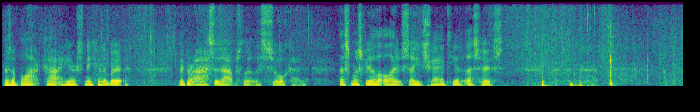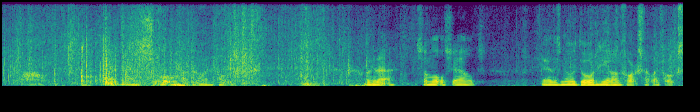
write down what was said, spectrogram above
There's a black cat here sneaking about. The grass is absolutely soaking. This must be a little outside shed here at this house. Wow. Everything's so overgrown, folks. Look at that. Some little shelves. Yeah, there's no door here, unfortunately, folks.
